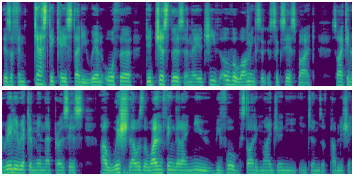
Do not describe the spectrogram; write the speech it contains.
There's a fantastic case study where an author did just this and they achieved overwhelming su- success by it. So I can really recommend that process. I wish that was the one thing that I knew before starting my journey in terms of publishing.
